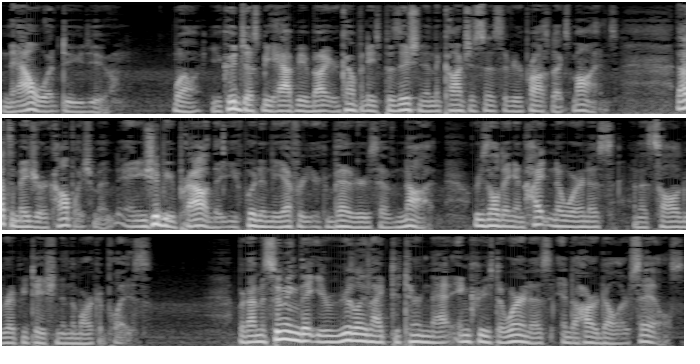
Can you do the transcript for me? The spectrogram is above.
Now what do you do? Well, you could just be happy about your company's position in the consciousness of your prospects' minds. That's a major accomplishment, and you should be proud that you've put in the effort your competitors have not, resulting in heightened awareness and a solid reputation in the marketplace. But I'm assuming that you really like to turn that increased awareness into hard dollar sales.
